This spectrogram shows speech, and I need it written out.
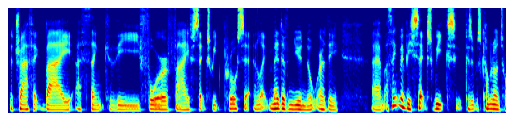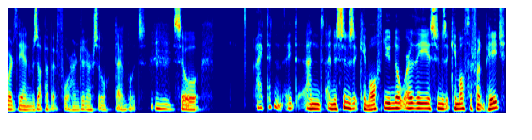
the traffic by I think the four, five, six week process, like mid of new noteworthy. Um, I think maybe six weeks because it was coming on towards the end was up about 400 or so downloads. So I didn't, it, and and as soon as it came off New Noteworthy, as soon as it came off the front page,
